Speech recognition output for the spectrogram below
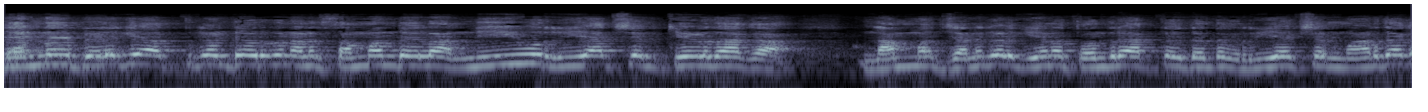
ನಿನ್ನೆ ಬೆಳಗ್ಗೆ ಹತ್ತು ಗಂಟೆವರೆಗೂ ನನಗೆ ಸಂಬಂಧ ಇಲ್ಲ. ನೀವು ರಿಯಾಕ್ಷನ್ ಕೇಳಿದಾಗ ನಮ್ಮ ಜನಗಳಿಗೆ ಏನೋ ತೊಂದರೆ ಆಗ್ತಾ ಇದೆ ಅಂತ ರಿಯಾಕ್ಷನ್ ಮಾಡಿದಾಗ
